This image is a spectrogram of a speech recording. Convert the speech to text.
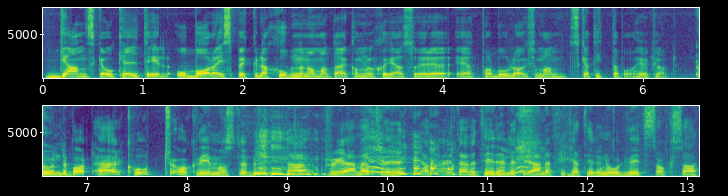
ganska okej okay till. Och bara i spekulationen om att det här kommer att ske så är det ett par bolag som man ska titta på. helt klart. Underbart är kort. och Vi måste bryta programmet. Vi har tagit över tiden lite grann. Där fick jag till en ordvits också.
